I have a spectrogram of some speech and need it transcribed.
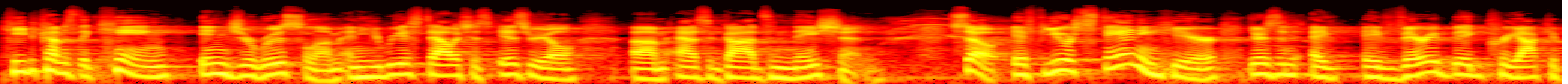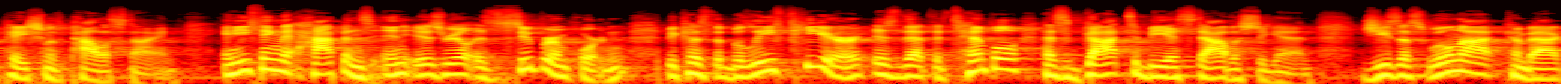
He becomes the king in Jerusalem and he reestablishes Israel um, as God's nation. So, if you're standing here, there's an, a, a very big preoccupation with Palestine. Anything that happens in Israel is super important because the belief here is that the temple has got to be established again. Jesus will not come back.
